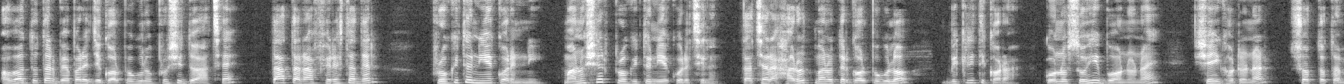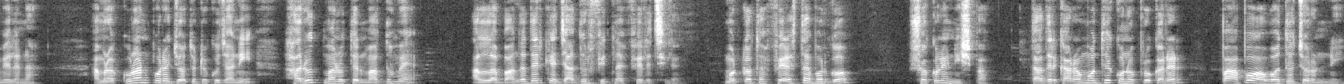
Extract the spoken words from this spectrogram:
অবাধ্যতার ব্যাপারে যে গল্পগুলো প্রসিদ্ধ আছে তা তারা ফেরেস্তাদের প্রকৃত নিয়ে করেননি, মানুষের প্রকৃত নিয়ে করেছিলেন। তাছাড়া হারুত মারুতের গল্পগুলো বিকৃতি করা, কোনো সহি বর্ণনায় সেই ঘটনার সত্যতা মেলে না। আমরা কোরআন পরে যতটুকু জানি, হারুত মারুতের মাধ্যমে আল্লাহ বান্দাদেরকে জাদুর ফিতনায় ফেলেছিলেন। মোট কথা ফেরেস্তাবর্গ সকলে নিষ্পাপ। তাদের কারও মধ্যে কোনো প্রকারের পাপ ও অবাধ্যচরণ নেই।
